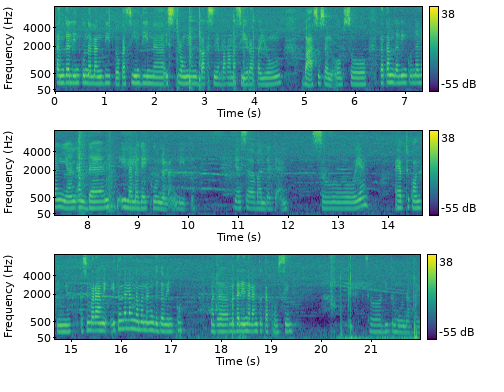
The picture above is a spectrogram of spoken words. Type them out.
tanggalin ko na lang dito kasi hindi na strong yung box niya, baka masira pa yung baso sa loob. So, tatanggalin ko na lang yan and then ilalagay ko na lang dito. Diyan sa banda dyan. So, yan. I have to continue. Kasi marami, ito na lang naman ang gagawin ko. Mad, ah, madali na lang to tapusin. So, dito muna kayo.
